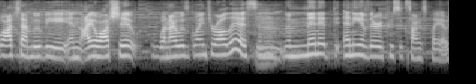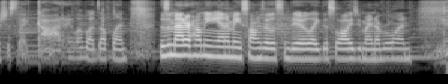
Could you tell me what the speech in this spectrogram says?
watched that movie, and I watched it when I was going through all this, and Mm-hmm. the minute any of their acoustic songs play, I was just like, God, love Led Zeppelin. Doesn't matter how many anime songs I listen to, like this will always be my number one. Yeah.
